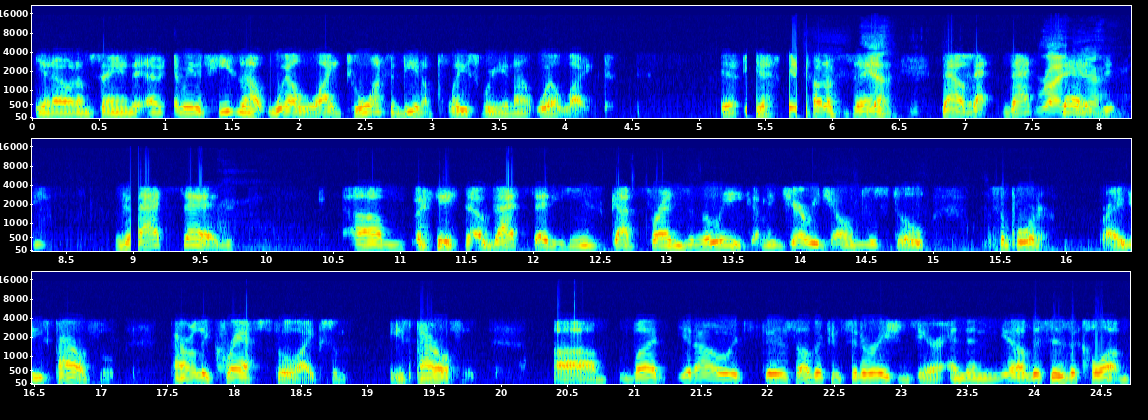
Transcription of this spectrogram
you know what I'm saying. I, I mean, if he's not well liked, who wants to be in a place where you're not well liked? You know what I'm saying? Yeah. Now that that Right, said, that said, um, you know that said, he's got friends in the league. I mean, Jerry Jones is still a supporter, right? He's powerful. Apparently, Kraft still likes him. He's powerful. Um, but you know, it's there's other considerations here, and then you know, this is a club,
